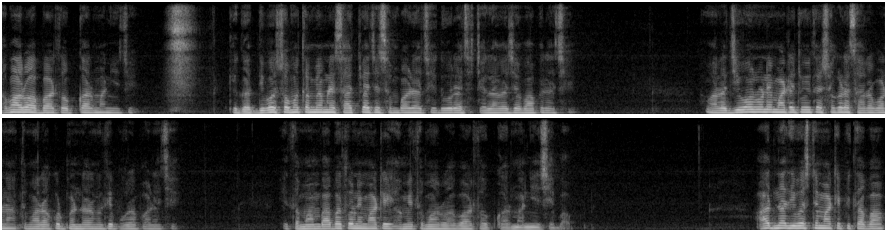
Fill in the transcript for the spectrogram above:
તમારો આભાર તો ઉપકાર માનીએ છીએ કે ગત દિવસોમાં તમે અમને સાચવ્યા છે, સંભાળ્યા છે, દોર્યા છે, ચલાવ્યા છે, વાપર્યા છે. અમારા જીવનોને માટે જોઈતા સગડા સારાવાના તમારા અકુટ ભંડારમાંથી પૂરા પાડે છે. એ તમામ બાબતોને માટે અમે તમારો આભાર તો ઉપકાર માનીએ છીએ, બાપ. આજના દિવસને માટે પિતા બાપ,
